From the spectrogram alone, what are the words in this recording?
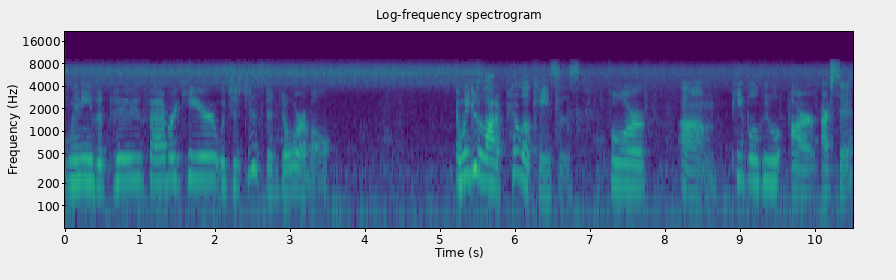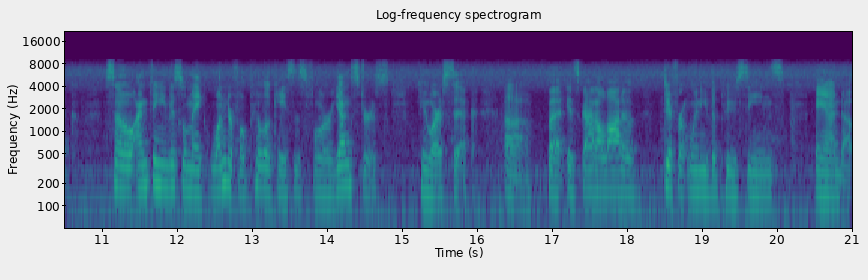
Winnie the Pooh fabric here, which is just adorable. And we do a lot of pillowcases for um, people who are, are sick. So I'm thinking this will make wonderful pillowcases for youngsters who are sick. Uh, but it's got a lot of different Winnie the Pooh scenes and uh,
